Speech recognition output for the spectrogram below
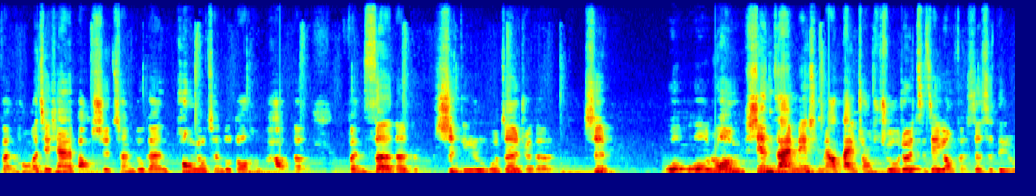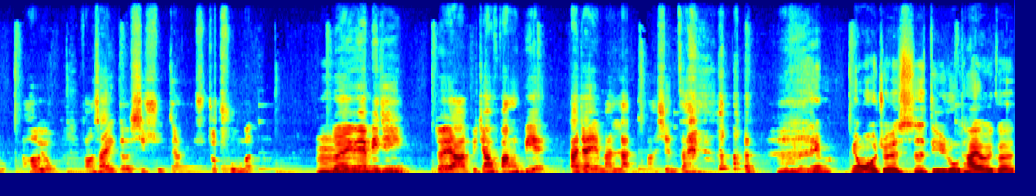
粉红，而且现在的保湿程度跟控油程度都很好的粉色的试底乳，我真的觉得是我我如果现在没什么要带妆出去，我就会直接用粉色试底乳，然后有防晒的系数，这样就出门了。嗯，对，因为毕竟对啊比较方便。大家也蛮懒的嘛，现在。嗯，因因为我觉得试底乳它有一个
